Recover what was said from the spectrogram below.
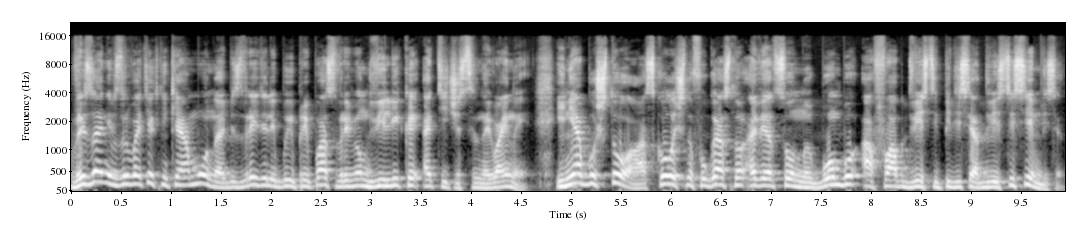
В Рязани взрывотехники ОМОНа обезвредили боеприпас времен Великой Отечественной войны. И не абы что, а осколочно-фугасную авиационную бомбу АФАБ-250-270.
